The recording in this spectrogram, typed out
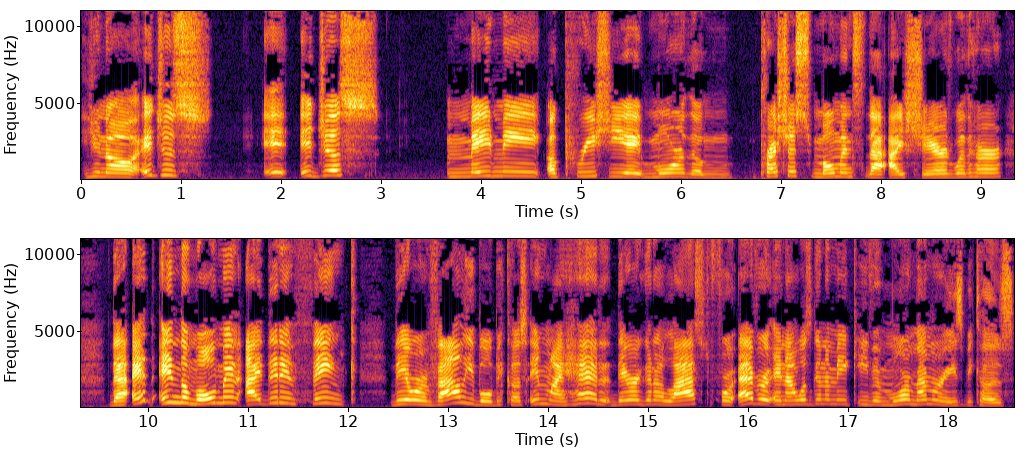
you know, it just, it, it just made me appreciate more the precious moments that I shared with her. That in the moment, I didn't think they were valuable because in my head they were gonna last forever and I was gonna make even more memories because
